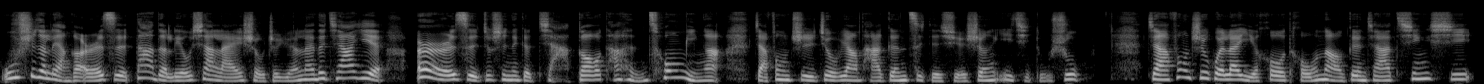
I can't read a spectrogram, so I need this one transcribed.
吴氏的两个儿子，大的留下来守着原来的家业，二儿子就是那个贾高，他很聪明啊。贾凤志就让他跟自己的学生一起读书。贾凤志回来以后，头脑更加清晰，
